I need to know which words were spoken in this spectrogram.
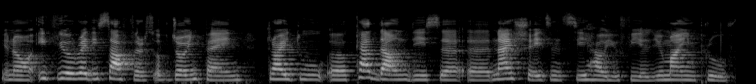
you know, if you already suffers of joint pain, try to uh, cut down these uh, uh, nightshades and see how you feel. You might improve.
